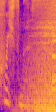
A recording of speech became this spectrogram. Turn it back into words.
Christmas.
